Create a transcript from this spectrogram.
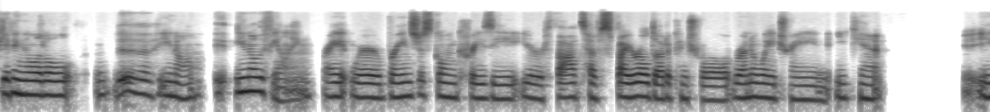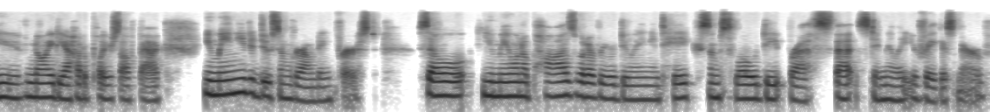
getting a little you know, you know the feeling, right? Where brain's just going crazy, your thoughts have spiraled out of control, runaway train, you can't you have no idea how to pull yourself back, you may need to do some grounding first. So you may want to pause whatever you're doing and take some slow, deep breaths that stimulate your vagus nerve.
